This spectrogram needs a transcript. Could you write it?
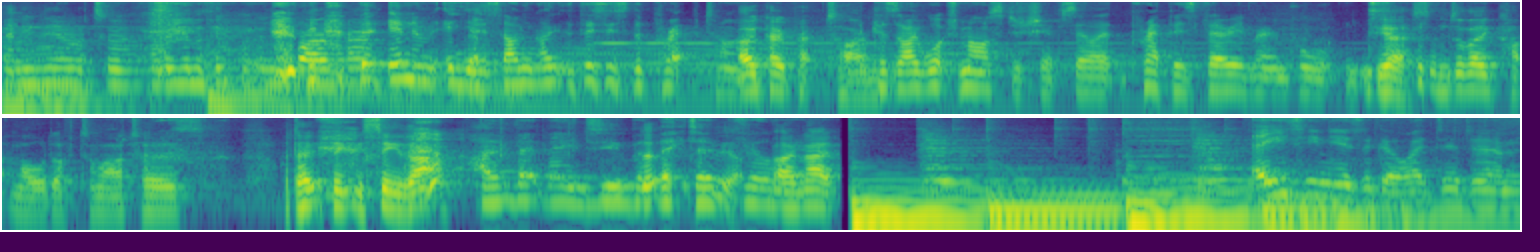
any nearer to having anything put in the? The yes, I, this is the prep time. Okay, prep time. Because I watch MasterChef, so uh, prep is very, very important. Yes, and do they cut mould off tomatoes? I don't think you see that. I bet they do, but they don't Yeah, film I it. know. 18 years ago, I did um,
